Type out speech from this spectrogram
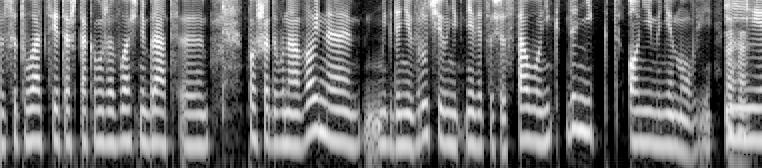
y, sytuację też taką, że właśnie brat y, poszedł na wojnę, nigdy nie wrócił, nikt nie wie, co się stało, nigdy nikt o nim nie mówi. Mhm. I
